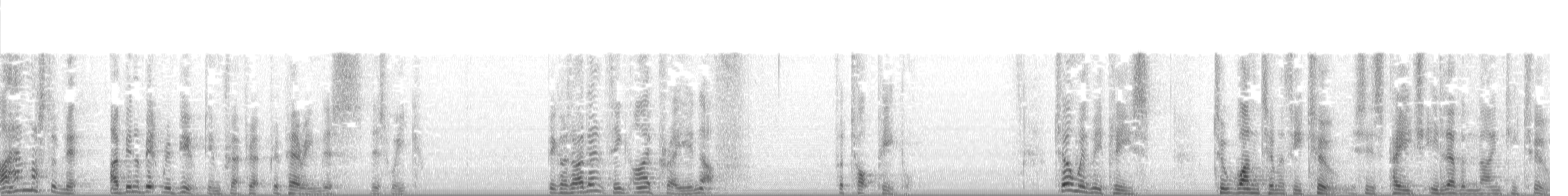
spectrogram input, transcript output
I must admit, I've been a bit rebuked in pre- preparing this this week because I don't think I pray enough for top people. Turn with me, please, to 1 Timothy 2. This is page 1192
